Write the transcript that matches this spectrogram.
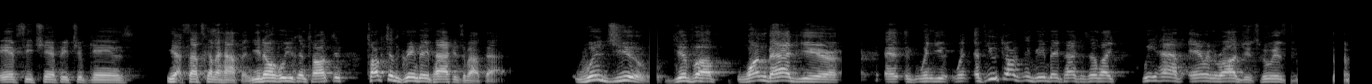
AFC Championship games. Yes, that's going to happen. You know who you can talk to? Talk to the Green Bay Packers about that. Would you give up one bad year when you when, if you talk to the Green Bay Packers? They're like, we have Aaron Rodgers, who is the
